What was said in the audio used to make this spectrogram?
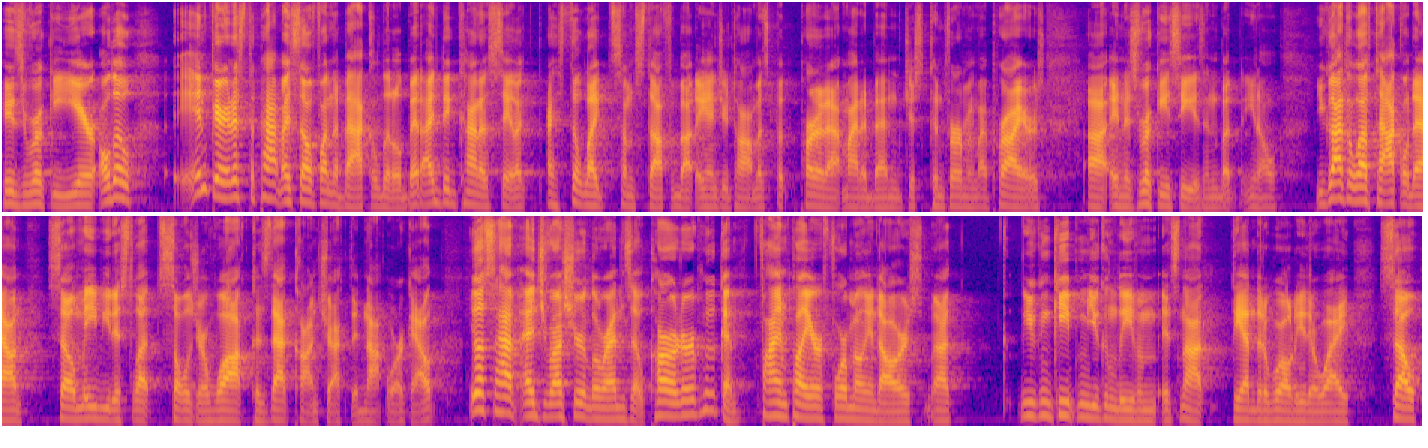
his rookie year. Although in fairness, to pat myself on the back a little bit, I did kind of say like I still liked some stuff about Andrew Thomas, but part of that might have been just confirming my priors uh, in his rookie season. But you know, you got the left tackle down, so maybe just let Solder walk because that contract did not work out. You also have edge rusher Lorenzo Carter, who can fine player, four million dollars. Uh, you can keep him, you can leave him. It's not the end of the world either way. So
